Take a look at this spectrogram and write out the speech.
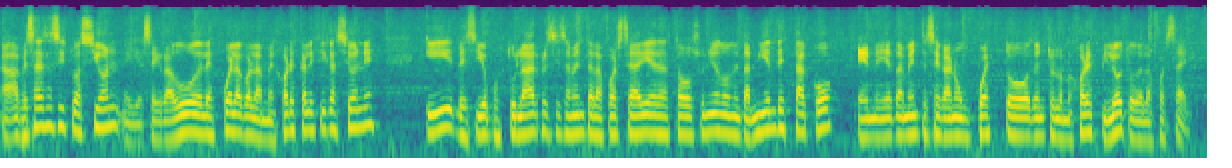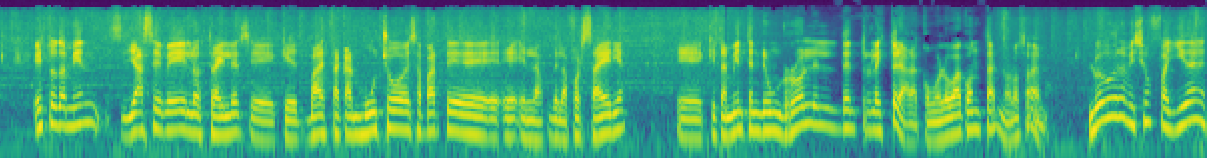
A pesar de esa situación, ella se graduó de la escuela con las mejores calificaciones y decidió postular precisamente a la Fuerza Aérea de Estados Unidos, donde también destacó e inmediatamente se ganó un puesto dentro de los mejores pilotos de la Fuerza Aérea. Esto también ya se ve en los trailers eh, que va a destacar mucho esa parte eh, de la Fuerza Aérea, eh, que también tendría un rol dentro de la historia. Ahora, cómo lo va a contar, no lo sabemos. Luego de una misión fallida,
